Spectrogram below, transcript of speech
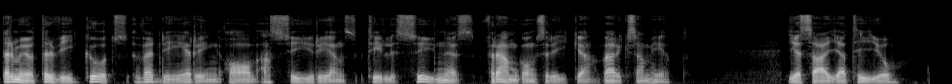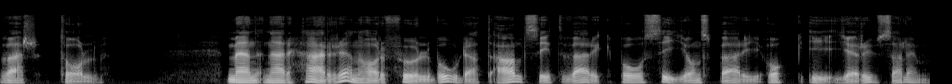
där möter vi Guds värdering av Assyriens till synes framgångsrika verksamhet. Jesaja 10, vers 12. Men när Herren har fullbordat allt sitt verk på Sions berg och i Jerusalem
